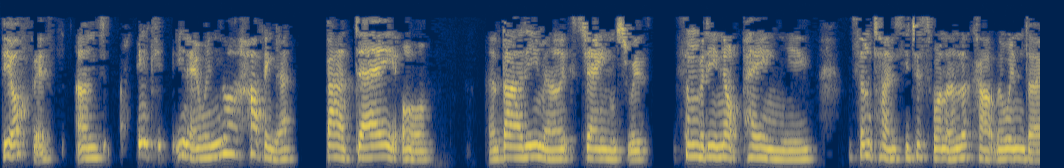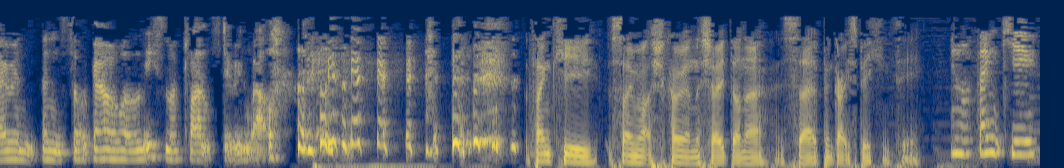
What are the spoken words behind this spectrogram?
the office. And I think, you know, when you're having a bad day or a bad email exchange with somebody not paying you, sometimes you just want to look out the window and, and sort of go, oh, well, at least my plant's doing well. thank you so much for coming on the show, Donna. It's uh, been great speaking to you. Oh, thank you.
